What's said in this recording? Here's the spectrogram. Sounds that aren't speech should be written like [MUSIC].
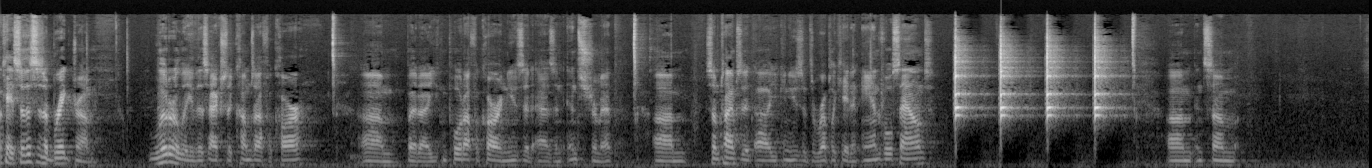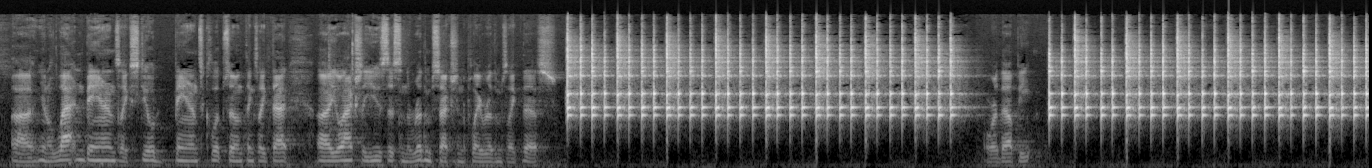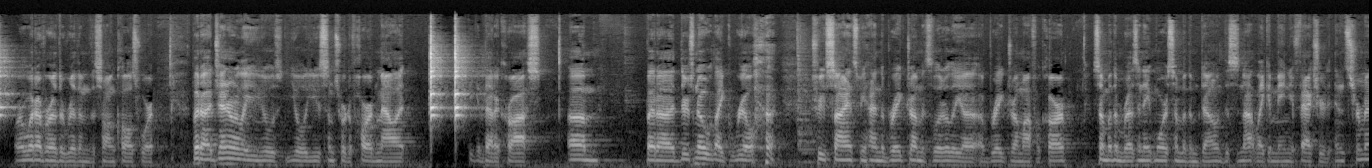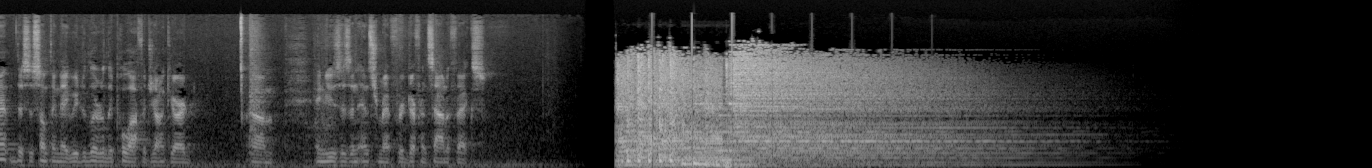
Okay, so this is a brake drum. Literally, this actually comes off a car, um, but uh, you can pull it off a car and use it as an instrument. Um, sometimes it, uh, you can use it to replicate an anvil sound. Um, in some uh, you know, Latin bands like steel bands, calypso, and things like that, uh, you'll actually use this in the rhythm section to play rhythms like this. The upbeat. Or whatever other rhythm the song calls for. But uh, generally, you'll, you'll use some sort of hard mallet to get that across. Um, but uh, there's no like real [LAUGHS] true science behind the brake drum. It's literally a, a, brake drum off a car. Some of them resonate more, some of them don't. This is not like a manufactured instrument. This is something that we'd literally pull off a junkyard um, and use as an instrument for different sound effects.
